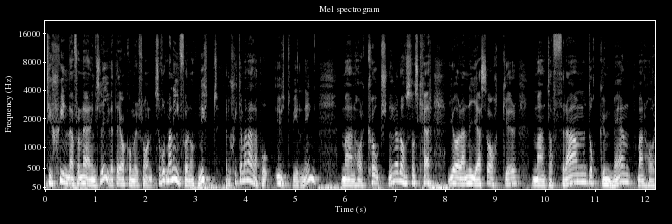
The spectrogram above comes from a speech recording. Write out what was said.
till skillnad från näringslivet där jag kommer ifrån, så fort man inför något nytt, ja, då skickar man alla på utbildning. Man har coachning av de som ska göra nya saker. Man tar fram dokument, man har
